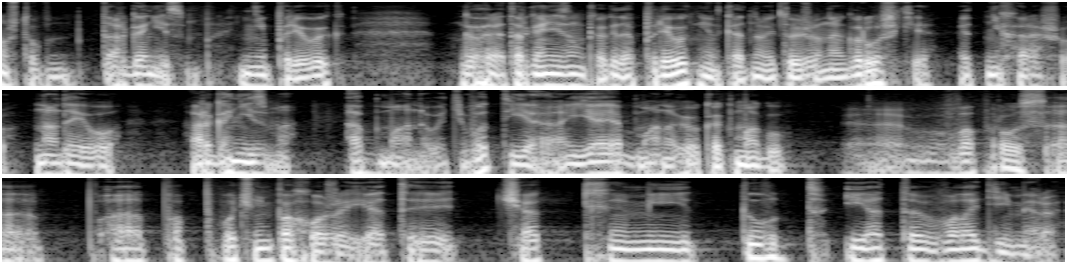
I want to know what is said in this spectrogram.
ну, чтобы организм не привык. Говорят, организм, когда привыкнет к одной и той же нагрузке, это нехорошо. Надо его организма обманывать. Вот я, я и обманываю как могу. Э, вопрос а, а, по, очень похожий и от э, Чакмитут, и от Владимира.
